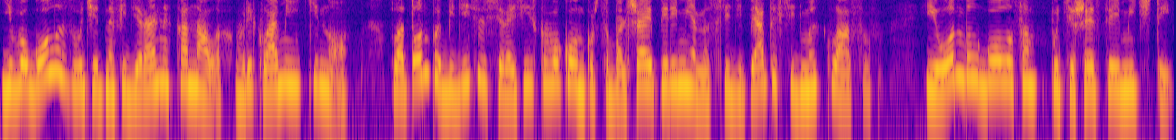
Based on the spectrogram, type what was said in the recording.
Его голос звучит на федеральных каналах, в рекламе и кино. Платон – победитель всероссийского конкурса «Большая перемена» среди пятых-седьмых классов. И он был голосом «Путешествия мечты»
